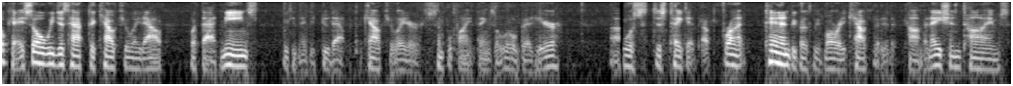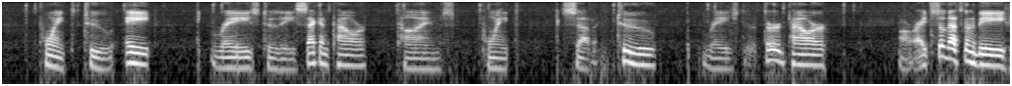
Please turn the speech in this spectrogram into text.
Okay, so we just have to calculate out what that means. We can maybe do that with the calculator, simplifying things a little bit here. Uh, we'll just take it up front, 10, because we've already calculated the combination, times 0.28 raised to the second power times 0.72 raised to the third power. All right, so that's going to be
